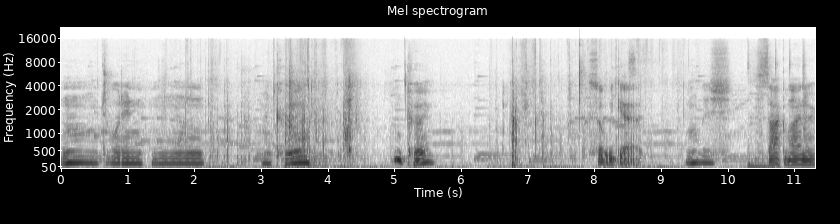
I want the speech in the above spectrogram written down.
Mm, Jordan. Okay. Okay. So we got English sock liner,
